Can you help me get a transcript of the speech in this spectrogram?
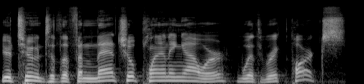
You're tuned to the Financial Planning Hour with Rick Parkes.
